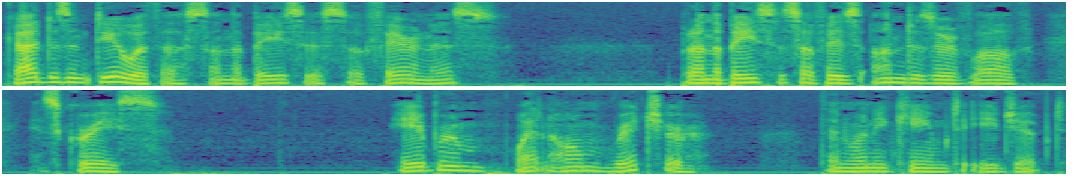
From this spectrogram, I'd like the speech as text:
God doesn't deal with us on the basis of fairness, but on the basis of his undeserved love, his grace. Abram went home richer than when he came to Egypt.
